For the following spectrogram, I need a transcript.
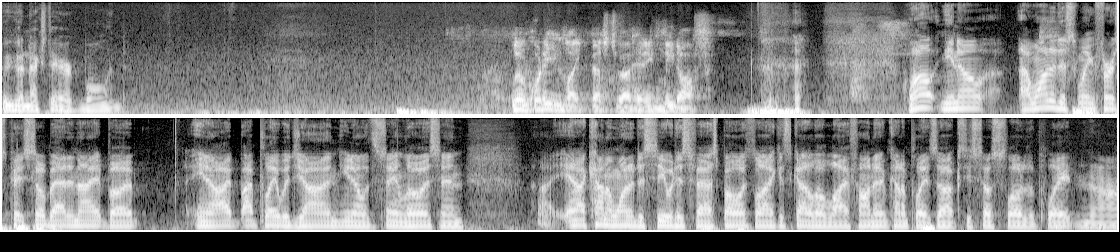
We go next to Erik Boland. Luke, what do you like best about hitting leadoff? Well, you know, I wanted to swing first pitch so bad tonight, but you know, I, I played with John, you know, with St. Louis, and uh, and I kind of wanted to see what his fastball was like. It's got a little life on it. It kind of plays up because he's so slow to the plate, and uh,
